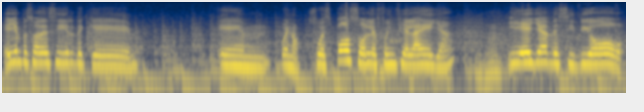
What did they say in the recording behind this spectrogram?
ella empezó a decir de que. em, bueno, su esposo le fue infiel a ella y ella decidió,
